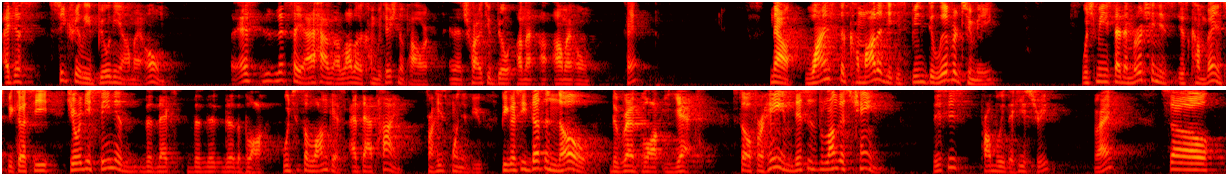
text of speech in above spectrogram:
I just secretly building on my own. As, let's say I have a lot of computational power and I try to build on my, on my own. Okay. Now, once the commodity is being delivered to me, which means that the merchant is, is convinced because he, he already seen the, the next the, the, the block, which is the longest at that time from his point of view, because he doesn't know the red block yet. So for him, this is the longest chain. This is probably the history right? So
